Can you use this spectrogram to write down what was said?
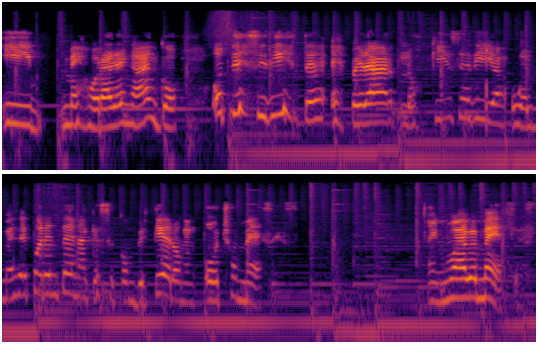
y mejorar en algo? ¿O decidiste esperar los 15 días o el mes de cuarentena que se convirtieron en 8 meses? En 9 meses.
